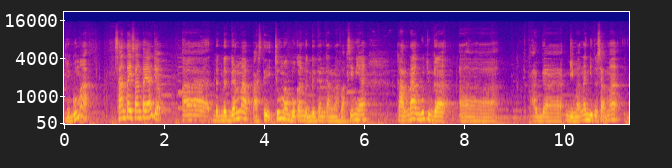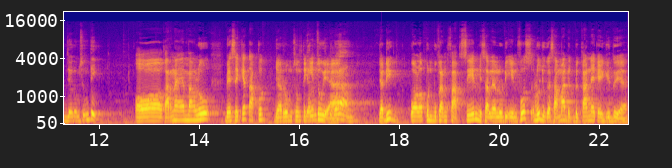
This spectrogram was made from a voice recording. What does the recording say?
Ya gua mah santai-santai aja. Eh, deg-degan mah pasti, cuma bukan deg-degan karena vaksinnya, karena gue juga eh, agak gimana gitu sama jarum suntik. Oh, karena emang lu basicnya takut jarum suntik Jarum itu suntik ya. doang. Jadi walaupun bukan vaksin, misalnya lu diinfus, lu juga sama deg-degannya kayak gitu ya.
